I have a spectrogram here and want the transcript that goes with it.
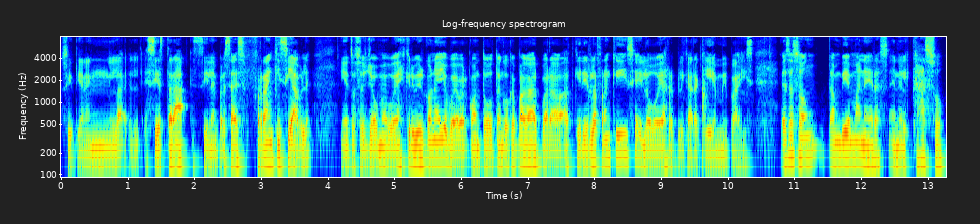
si tienen, si, estará, si la empresa es franquiciable. Y entonces yo me voy a inscribir con ellos, voy a ver cuánto tengo que pagar para adquirir la franquicia y lo voy a replicar aquí en mi país. Esas son también maneras en el caso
